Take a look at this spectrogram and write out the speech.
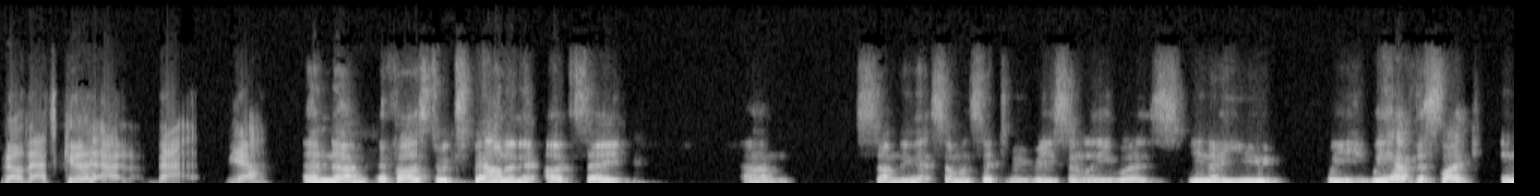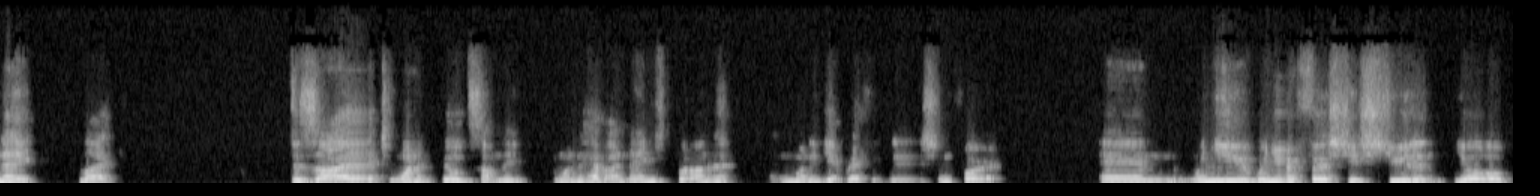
No, that's good. I, that yeah. And um, if I was to expound on it, I'd say um, something that someone said to me recently was, you know, you we we have this like innate like desire to want to build something, want to have our names put on it, and want to get recognition for it. And when you when you're a first year student, you're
